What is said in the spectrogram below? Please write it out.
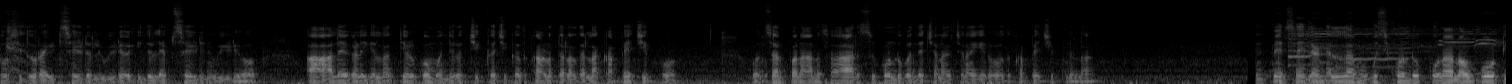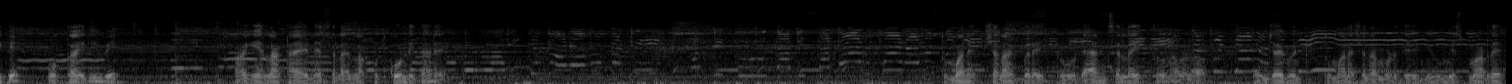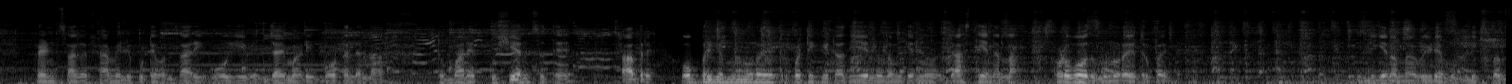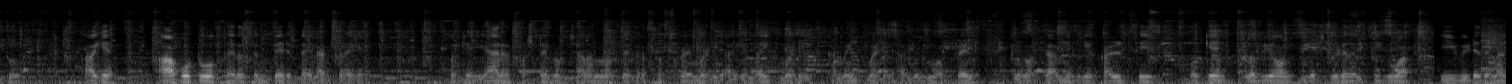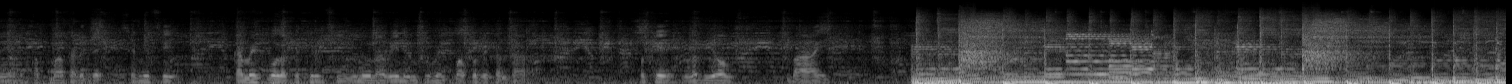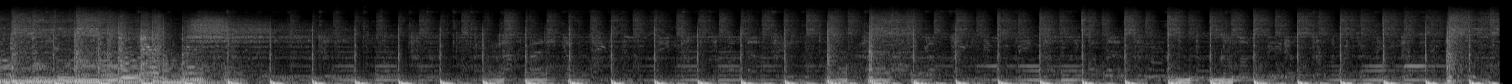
ತೋರಿಸಿದ್ದು ರೈಟ್ ಸೈಡಲ್ಲಿ ವೀಡಿಯೋ ಇದು ಲೆಫ್ಟ್ ಸೈಡಿನ ವೀಡಿಯೋ ಆ ಅಲೆಗಳಿಗೆಲ್ಲ ತಿಳ್ಕೊಂಬಂದಿರೋ ಚಿಕ್ಕ ಚಿಕ್ಕದು ಕಾಣುತ್ತಲ್ಲ, ಅದೆಲ್ಲ ಕಪ್ಪೆ ಚಿಪ್ಪು ಒಂದು ಸ್ವಲ್ಪ ನಾನು ಸಹ ಆರಿಸಿಕೊಂಡು ಬಂದೆ, ಚೆನ್ನಾಗಿ ಚೆನ್ನಾಗಿರೋದು ಕಪ್ಪೆ ಚಿಪ್ನೆಲ್ಲ ಮೇರ್ ಐಲ್ಯಾಂಡ್ ಎಲ್ಲ ಮುಗಿಸಿಕೊಂಡು ಪುನಃ ನಾವು ಬೋಟಿಗೆ ಹೋಗ್ತಾ ಇದ್ದೀವಿ. ಹಾಗೆ ಎಲ್ಲ ಟಯರ್ಡ್ನೆಸ್ ಎಲ್ಲ ಎಲ್ಲ ಕುತ್ಕೊಂಡಿದ್ದಾರೆ. ತುಂಬಾ ಚೆನ್ನಾಗಿ ಬೇರೆ ಇತ್ತು ಡ್ಯಾನ್ಸ್ ಎಲ್ಲ ಇತ್ತು, ನಾವೆಲ್ಲ ಎಂಜಾಯ್ಮೆಂಟ್ ತುಂಬಾ ಚೆನ್ನಾಗಿ ಮಾಡಿದೆ. ನೀವು ಮಿಸ್ ಮಾಡಿದೆ ಫ್ರೆಂಡ್ಸ್ ಹಾಗೆ ಫ್ಯಾಮಿಲಿ ಕೂಟೆ ಒಂದು ಸಾರಿ ಹೋಗಿ ಎಂಜಾಯ್ ಮಾಡಿ ಬೋಟಲ್ಲೆಲ್ಲ ತುಂಬಾ ಖುಷಿ ಅನಿಸುತ್ತೆ. ಆದರೆ ಒಬ್ಬರಿಗೆ ಮುನ್ನೂರೈವತ್ತು ರೂಪಾಯಿ ಟಿಕೆಟ್ ಅದು ಏನು ನಮಗೇನು ಜಾಸ್ತಿ ಏನಲ್ಲ. ಕೊಡ್ಬೋದು ಮುನ್ನೂರೈವತ್ತು ರೂಪಾಯಿ. ಇಲ್ಲಿಗೆ ನನ್ನ ವೀಡಿಯೋ ಮುಗಿಲಿಕ್ಕೆ ಬಂತು. ಹಾಗೆ ಆ ಬೋಟು ಹೋಗ್ತಾ ಇರೋದು ಸೆಂಟ್ ಬೇರೆ ಥೈಲ್ಯಾಂಡ್ ಕಡೆಗೆ. ಓಕೆ ಯಾರ್ಯಾರು ಫಸ್ಟ್ ಟೈಮ್ ನಮ್ಮ ಚಾನಲ್ ನೋಡ್ತಾ ಇದ್ದಾರೆ ಸಬ್ಸ್ಕ್ರೈಬ್ ಮಾಡಿ, ಹಾಗೆ ಲೈಕ್ ಮಾಡಿ ಕಮೆಂಟ್ ಮಾಡಿ, ಹಾಗೂ ನಿಮ್ಮ ಫ್ರೆಂಡ್ ನಿಮ್ಮ ಫ್ಯಾಮಿಲಿಗೆ ಕಳಿಸಿ. Okay love you all next ವೀಡಿಯೋದಲ್ಲಿ ಸಿಗುವ ಈ ವಿಡಿಯೋದಲ್ಲಿ ನಾನು ಏನು ತಪ್ಪು ಮಾತಾಡಿದ್ರೆ ಕ್ಷಮಿಸಿ. ಕಮೆಂಟ್ ಮೂಲಕ ತಿಳಿಸಿ, ಇನ್ನೂ ನಾವೇನು improvement ಮಾಡ್ಕೋಬೇಕಂತ. Okay love you all bye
